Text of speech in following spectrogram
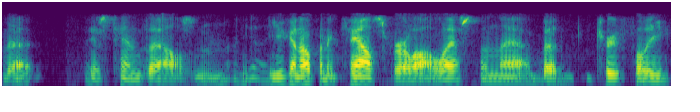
that is ten thousand. You can open accounts for a lot less than that, but truthfully,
